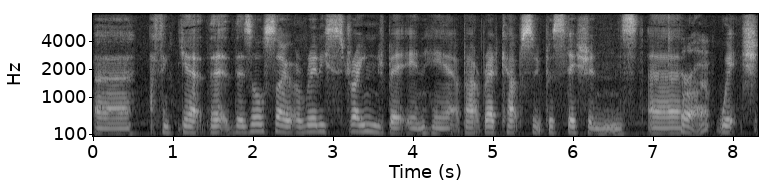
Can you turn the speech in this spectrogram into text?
Uh, I think, yeah, there, there's also a really strange bit in here about red cap superstitions, uh, right. which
